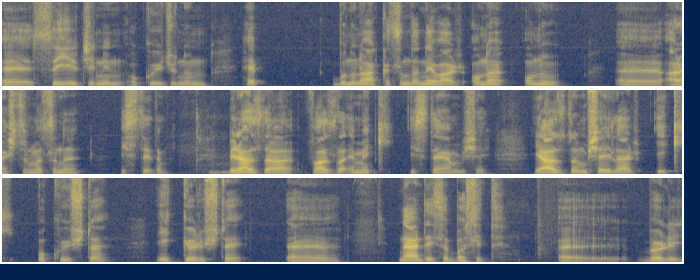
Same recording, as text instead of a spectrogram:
E, seyircinin, okuyucunun hep bunun arkasında ne var ona onu e, araştırmasını istedim. Hı hı. Biraz daha fazla emek isteyen bir şey. Yazdığım şeyler ilk okuyuşta, ilk görüşte e, neredeyse basit. E, böyle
